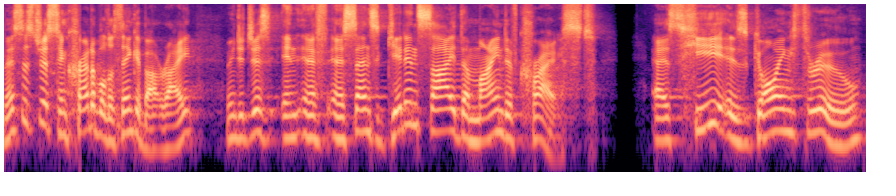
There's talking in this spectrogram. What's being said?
This is just incredible to think about, right? I mean, to just, in, in, a, in a sense, get inside the mind of Christ as he is going through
